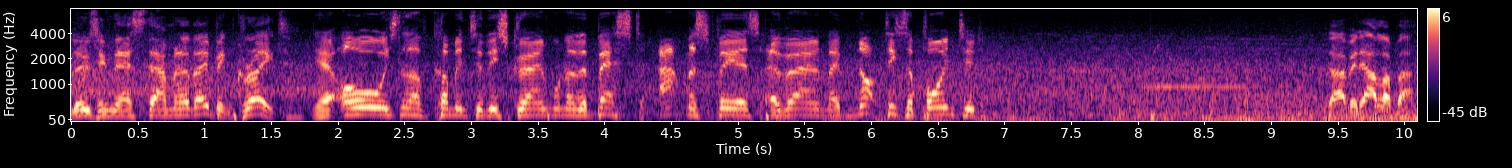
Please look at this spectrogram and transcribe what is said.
losing their stamina. They've been great. Yeah, always love coming to this ground. One of the best atmospheres around. They've not disappointed. David Alaba.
